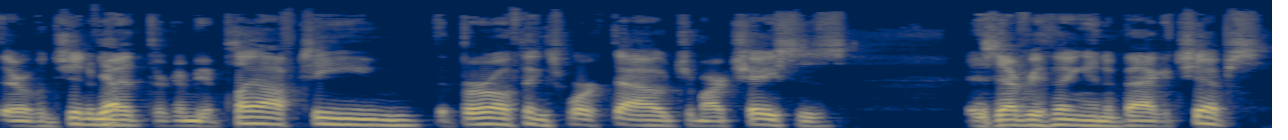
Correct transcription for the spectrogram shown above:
They're legitimate. Yep. They're going to be a playoff team. The Burrow thing's worked out. Ja'Marr Chase is is everything in a bag of chips.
